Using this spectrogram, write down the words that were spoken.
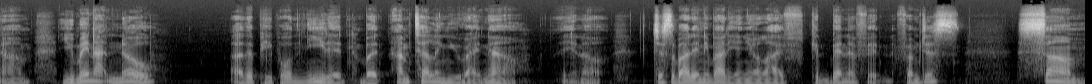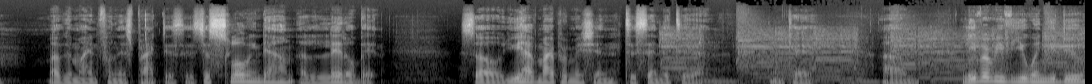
Um, you may not know other people need it, but I'm telling you right now, you know, just about anybody in your life could benefit from just some of the mindfulness practices, just slowing down a little bit. So you have my permission to send it to them. Okay. Um, leave a review when you do.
